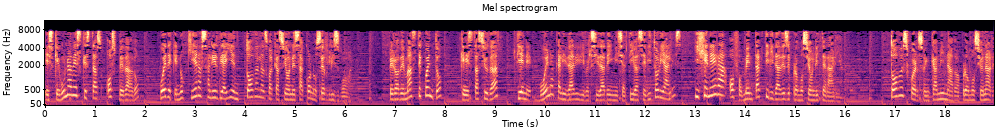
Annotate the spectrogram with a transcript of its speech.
es que una vez que estás hospedado, puede que no quieras salir de ahí en todas las vacaciones a conocer Lisboa. Pero además te cuento que esta ciudad tiene buena calidad y diversidad de iniciativas editoriales y genera o fomenta actividades de promoción literaria. Todo esfuerzo encaminado a promocionar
